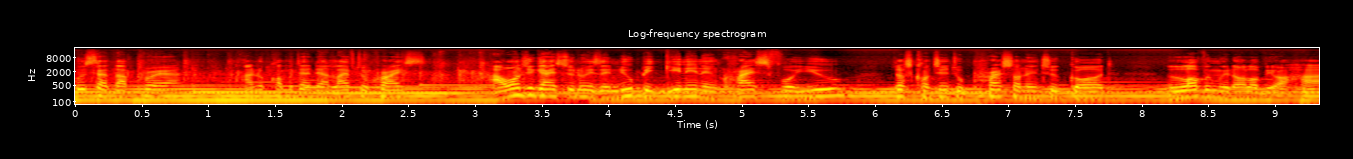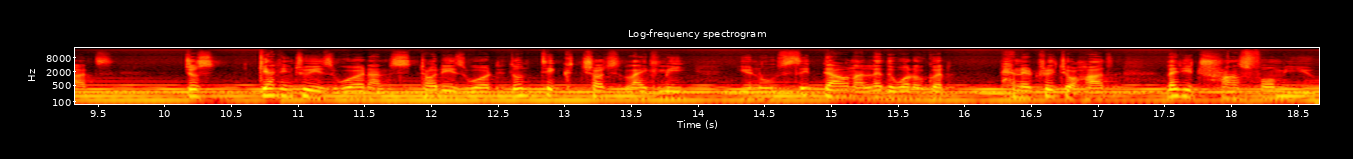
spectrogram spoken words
who said that prayer and who committed their life to Christ. I want you guys to know it's a new beginning in Christ for you. Just continue to press on into God. Love Him with all of your heart. Just get into His Word and study His Word. Don't take church lightly you know, sit down and let the word of God penetrate your heart, let it transform you,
